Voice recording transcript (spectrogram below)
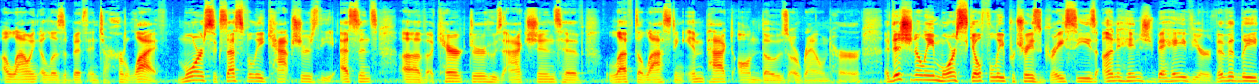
allowing Elizabeth into her life Moore successfully captures the essence of a character whose actions have left a lasting impact on those around her. Additionally, Moore skillfully portrays Gracie's unhinged behavior, vividly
